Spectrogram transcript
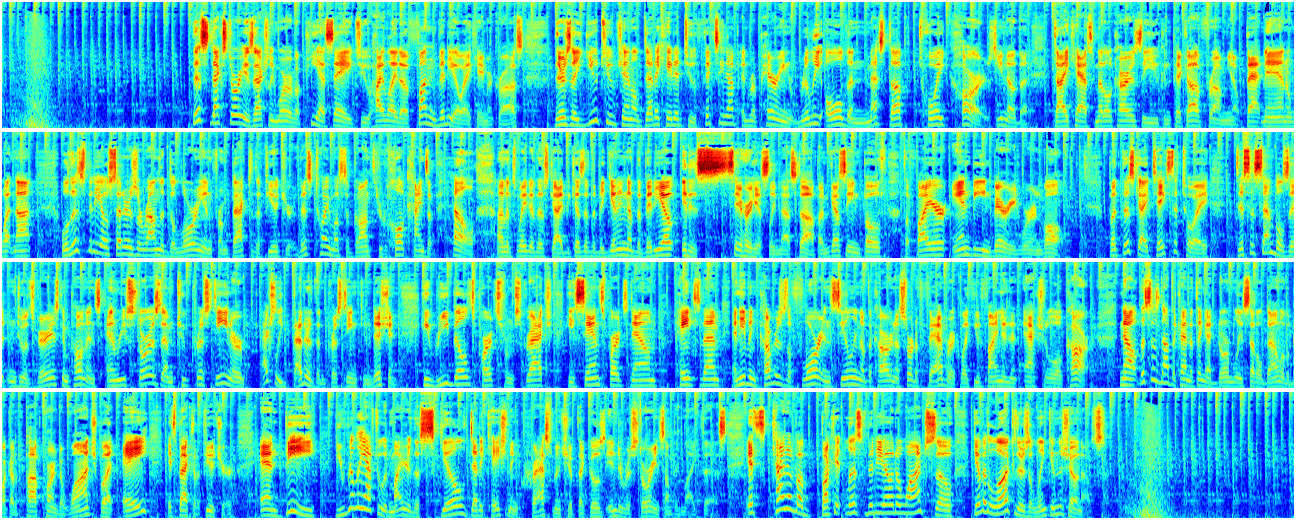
This next story is actually more of a PSA to highlight a fun video I came across. There's a YouTube channel dedicated to fixing up and repairing really old and messed up toy cars. You know, the die-cast metal cars that you can pick up from, you know, Batman and whatnot. Well, this video centers around the DeLorean from Back to the Future. This toy must have gone through all kinds of hell on its way to this guy because at the beginning of the video, it is seriously messed up. I'm guessing both the fire and being buried were involved. But this guy takes the toy, disassembles it into its various components, and restores them to pristine, or actually better than pristine condition. He rebuilds parts from scratch, he sands parts down, paints them, and even covers the floor and ceiling of the car in a sort of fabric like you'd find in an actual car. Now, this is not the kind of thing I'd normally settle down with a bucket of popcorn to watch, but A, it's Back to the Future, and B, you really have to admire the skill, dedication, and craftsmanship that goes into restoring something like this. It's kind of a bucket list video to watch, so give it a look. There's a link in the show notes.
